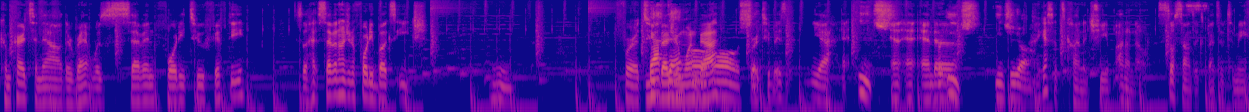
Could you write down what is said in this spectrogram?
compared to now, the rent was seven forty two fifty, so seven hundred and forty bucks each Mhm. for a two Back bedroom, then? one Oh, bath. oh, for two base, yeah, Each. and and, and For uh, each. Each of y'all. I guess it's kind of cheap. I don't know. It still sounds expensive to me.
